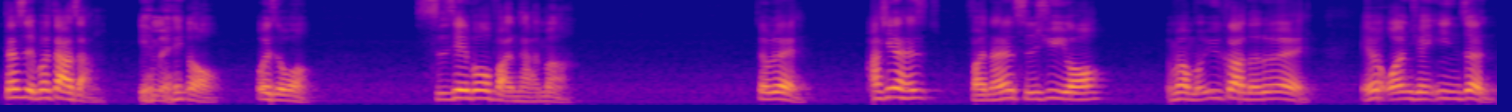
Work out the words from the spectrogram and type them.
但是有没有大涨？也没有，为什么？时间波反弹嘛，对不对？啊，现在还是反弹持续哦，有没有我们预告的，对不对？有没有完全印证？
